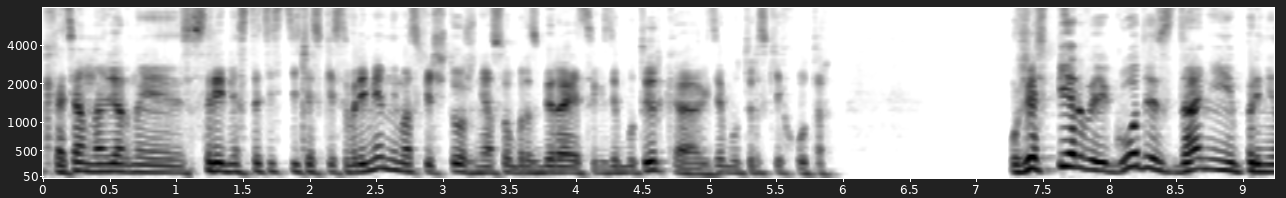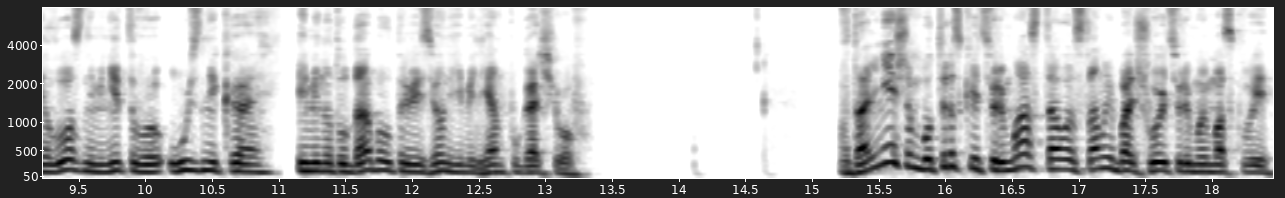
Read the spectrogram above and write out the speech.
Хотя, наверное, среднестатистический современный москвич тоже не особо разбирается, где Бутырка, а где Бутырский хутор. Уже в первые годы здание приняло знаменитого узника, именно туда был привезен Емельян Пугачев. В дальнейшем Бутырская тюрьма стала самой большой тюрьмой Москвы,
